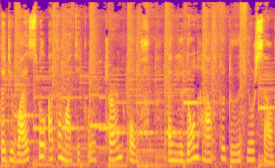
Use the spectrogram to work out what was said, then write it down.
the device will automatically turn off and you don't have to do it yourself.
